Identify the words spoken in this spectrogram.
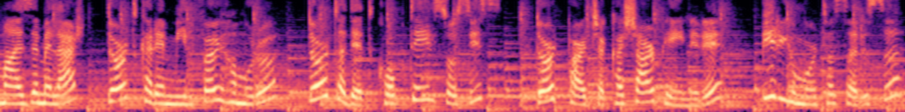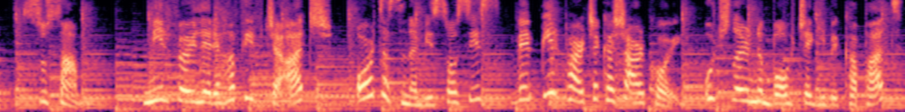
Malzemeler 4 kare milföy hamuru, 4 adet kokteyl sosis, 4 parça kaşar peyniri, 1 yumurta sarısı, susam. Milföyleri hafifçe aç, ortasına bir sosis ve bir parça kaşar koy. Uçlarını bohça gibi kapat,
